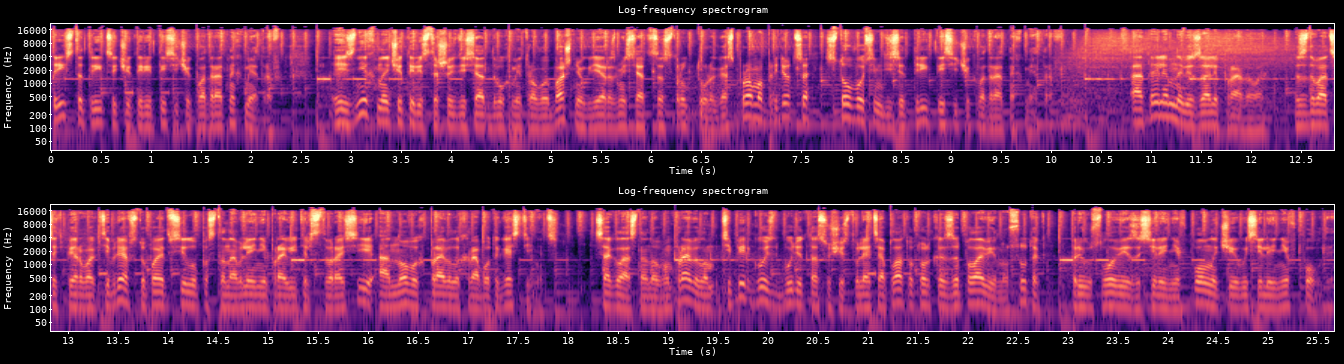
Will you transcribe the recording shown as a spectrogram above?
334 тысячи квадратных метров. Из них на 462-метровую башню, где разместятся структуры «Газпрома», придется 183 тысячи квадратных метров. Отелям навязали правила. С 21 октября вступает в силу постановление правительства России о новых правилах работы гостиниц. Согласно новым правилам, теперь гость будет осуществлять оплату только за половину суток при условии заселения в полночь и выселения в полдень.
